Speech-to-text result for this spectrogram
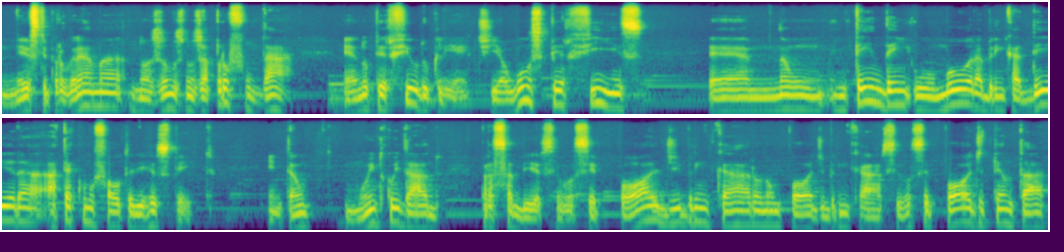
Neste programa, nós vamos nos aprofundar é, no perfil do cliente. E alguns perfis é, não entendem o humor, a brincadeira, até como falta de respeito. Então, muito cuidado para saber se você pode brincar ou não pode brincar, se você pode tentar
